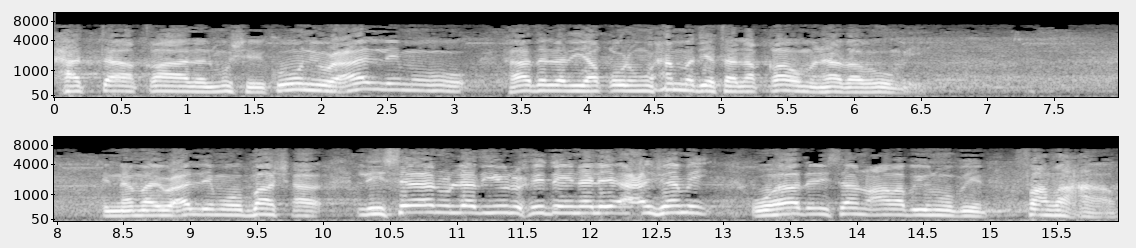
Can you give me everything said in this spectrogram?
حتى قال المشركون يعلمه هذا الذي يقول محمد يتلقاه من هذا الرومي. إنما يعلمه بشر لسان الذي يلحدين لأعجمي. وهذا لسان عربي مبين. فضعه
